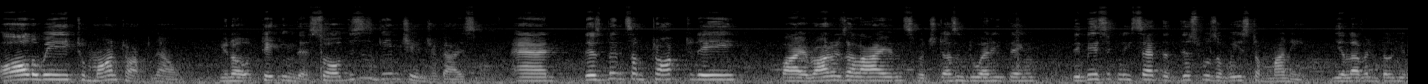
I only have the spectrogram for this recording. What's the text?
all the way to Montauk now, you know, taking this. So this is a game changer, guys. And there's been some talk today by Riders Alliance, which doesn't do anything. They basically said that this was a waste of money, the $11 billion,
